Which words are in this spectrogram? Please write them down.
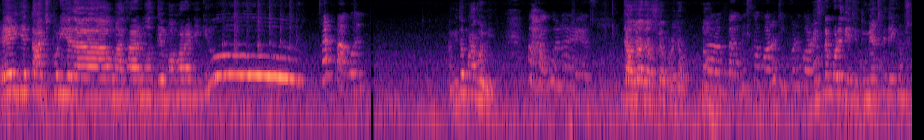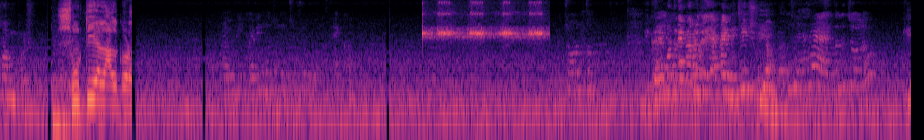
এই যে তাজ পরিয়ে দাও মাথার মধ্যে মহারানীকে। পাগল। আমি তো পাগলই। পাগল হয়ে গেছে। যাও যাও যাও শুয়ে পড়ে যাও নাও করো, বা- বিছনা করো ঠিক করে করো বিছনা করে দিয়েছি তুমি আজকে দেখে আমি সব আমি পড়ে শোবো। সুটিয়ে লাল করে আমি ভিখারির মতো নিচে শোবো একা চলো ভিখারির মতন একা আমরা তো একাই নিচেই শুই আমরা হ্যাঁ তাহলে চলো কি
